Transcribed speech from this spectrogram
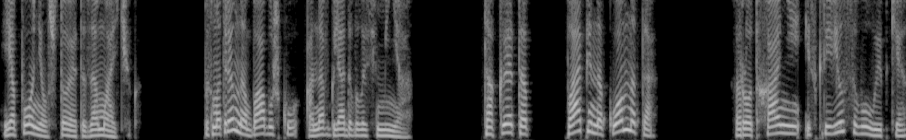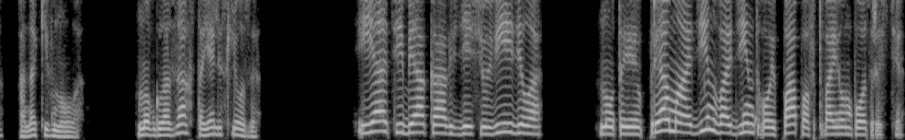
Я понял, что это за мальчик. Посмотрел на бабушку, она вглядывалась в меня. «Так это папина комната?» Рот Хани искривился в улыбке, она кивнула. Но в глазах стояли слезы. «Я тебя как здесь увидела. Ну ты прямо один в один твой папа в твоем возрасте.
